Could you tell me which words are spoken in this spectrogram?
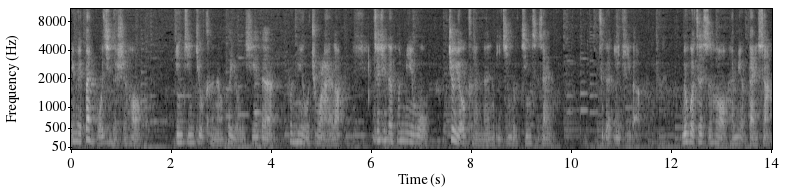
因为半勃起的时候。阴茎就可能会有一些的分泌物出来了，这些的分泌物就有可能已经有精子在这个液体了。如果这时候还没有戴上，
